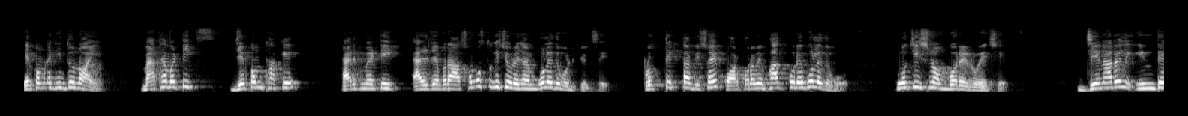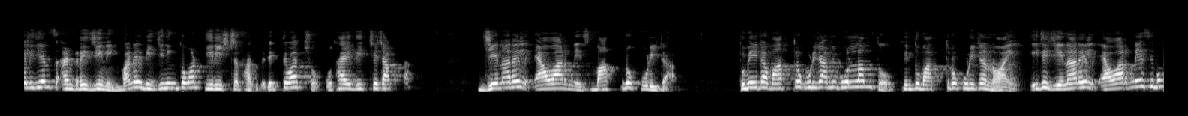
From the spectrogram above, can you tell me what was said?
এরকমটা কিন্তু নয়। ম্যাথামেটিক্স যেরকম থাকে অ্যারিথমেটিক অ্যালজেব্রা সমস্ত কিছু রয়েছে, আমি বলে দেবো ডিটেলসে প্রত্যেকটা বিষয় পরপর আমি ভাগ করে বলে দেবো। পঁচিশ নম্বরে রয়েছে জেনারেল ইন্টেলিজেন্স অ্যান্ড রিজনিং মানে রিজনিং তোমার তিরিশটা থাকবে। দেখতে পাচ্ছ? কোথায় দিচ্ছে চাপটা? জেনারেল অ্যাওয়ারনেস মাত্র কুড়িটা। তুমি এটা মাত্র কুড়িটা, আমি বললাম তো, কিন্তু মাত্র কুড়িটা নয়। এই যে জেনারেল অ্যাওয়ারনেস এবং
